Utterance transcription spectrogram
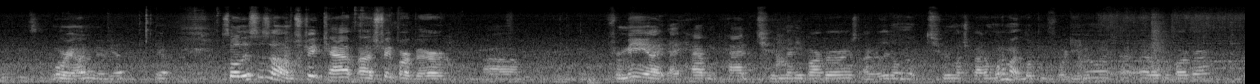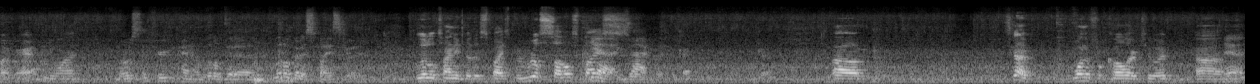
maybe? Oriana, maybe, yeah. yeah. So this is um, straight cap, uh, straight Barbera. Uh, for me, I, I haven't had too many Barberas. I really don't know too much about them. What am I looking for? Do you know uh, out of a Barbera? Barbera. You want mostly fruit, kind of a little bit of little bit of spice to it. Little tiny bit of spice, but real subtle spice. Yeah, exactly. Okay. Okay. Um, it's got a wonderful color to it. Uh, Yeah.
